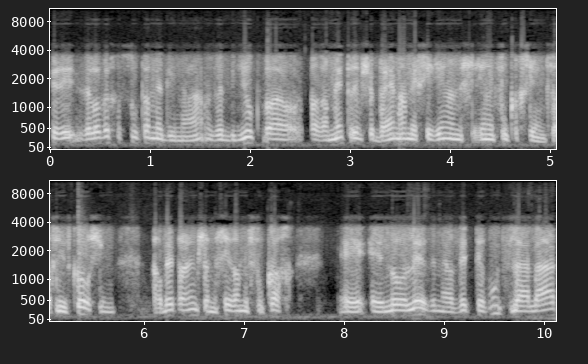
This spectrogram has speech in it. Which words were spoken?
תראי, זה לא בחסות המדינה, זה בדיוק בפרמטרים שבהם המחירים הם מחירים מפוקחים. צריך לזכור שאם הרבה פעמים כשהמחיר המפוקח אה, אה, לא עולה, זה מהווה תירוץ להעלאת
